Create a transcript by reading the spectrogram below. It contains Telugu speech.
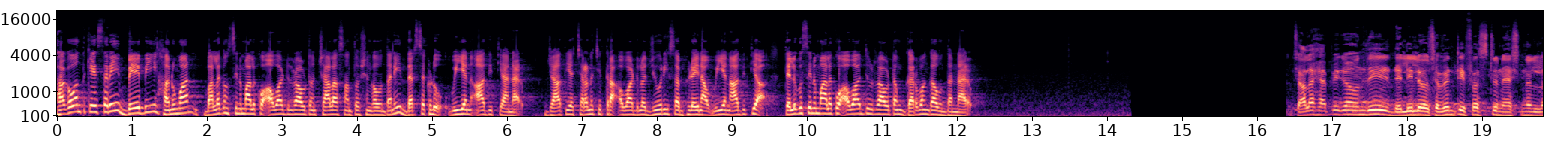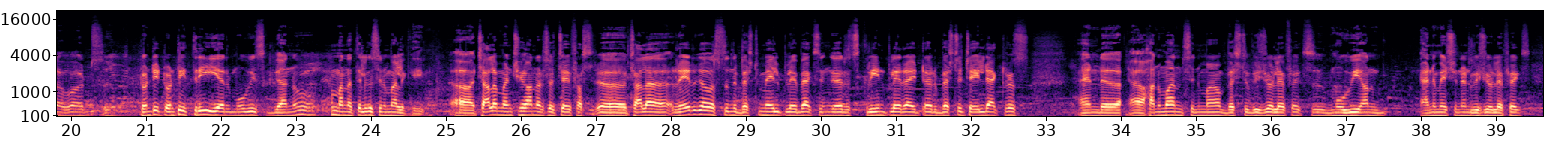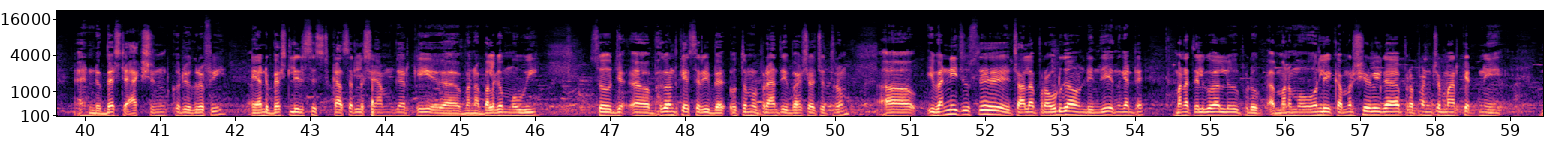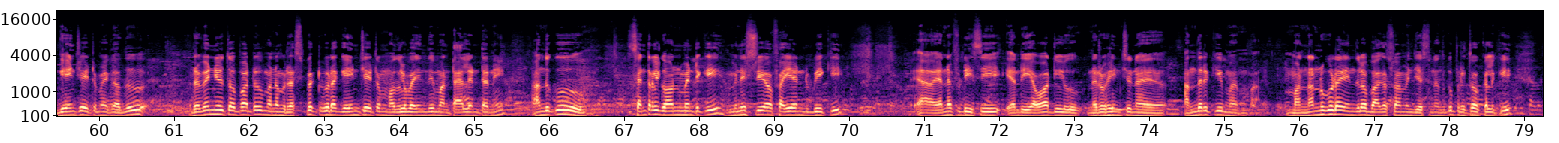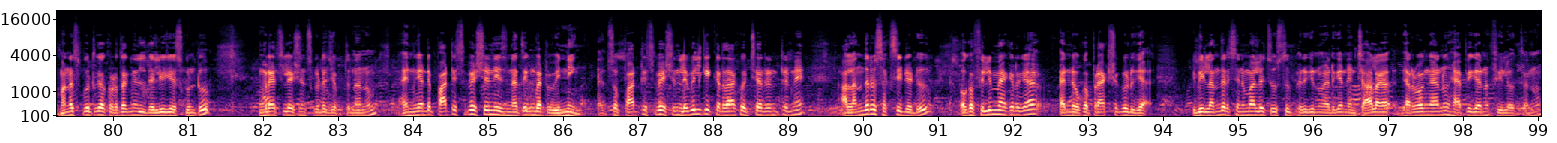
భగవంత్ కేసరి బేబీ హనుమాన్ బలగం సినిమాలకు అవార్డులు రావడం చాలా సంతోషంగా ఉందని దర్శకుడు విఎన్ ఆదిత్య అన్నారు. జాతీయ చలనచిత్ర అవార్డుల జ్యూరీ సభ్యుడైన విఎన్ ఆదిత్య తెలుగు సినిమాలకు అవార్డులు రావడం గర్వంగా ఉందన్నారు. చాలా హ్యాపీగా ఉంది. ఢిల్లీలో seventy first national awards twenty twenty three year movies గాను మన తెలుగు సినిమాలకి చాలా మంచి హానర్స్ వచ్చాయి. ఫస్ట్ చాలా రేర్గా వస్తుంది. Best male playback singer screenplay writer best child actress and Hanuman cinema best visual effects movie on animation and visual effects and best action choreography and best lyricist Kasarla Shyam గారికి మన బలగం మూవీ సో జ- భగవంత్ కేసరి ఉత్తమ ప్రాంతీయ భాషా చిత్రం. ఇవన్నీ చూస్తే చాలా ప్రౌడ్గా ఉండింది. ఎందుకంటే మన తెలుగు వాళ్ళు ఇప్పుడు మనము ఓన్లీ కమర్షియల్గా ప్రపంచ మార్కెట్ని గెయిన్ చేయటమే కాదు రెవెన్యూతో పాటు మనం రెస్పెక్ట్ కూడా గెయిన్ చేయటం మొదలుపోయింది మన టాలెంట్ అని. అందుకు సెంట్రల్ గవర్నమెంట్కి మినిస్ట్రీ ఆఫ్ ఐ అండ్ బికి ఎన్ఎఫ్డిసి అండ్ ఈ అవార్డులు నిర్వహించిన అందరికీ నన్ను కూడా ఇందులో భాగస్వామ్యం చేసినందుకు ప్రతి ఒక్కరికి మనస్ఫూర్తిగా కృతజ్ఞతలు తెలియజేసుకుంటూ కంగ్రాచులేషన్స్ కూడా చెప్తున్నాను. ఎందుకంటే participation is nothing but winning so participation లెవెల్కి ఇక్కడ దాకా వచ్చారంటేనే వాళ్ళందరూ సక్సీడెడ్ ఒక ఫిల్మ్ మేకర్గా అండ్ ఒక ప్రేక్షకుడిగా వీళ్ళందరి సినిమాలు చూస్తూ పెరిగిన వాడిగా నేను చాలా గర్వంగాను హ్యాపీగాను ఫీల్ అవుతాను.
